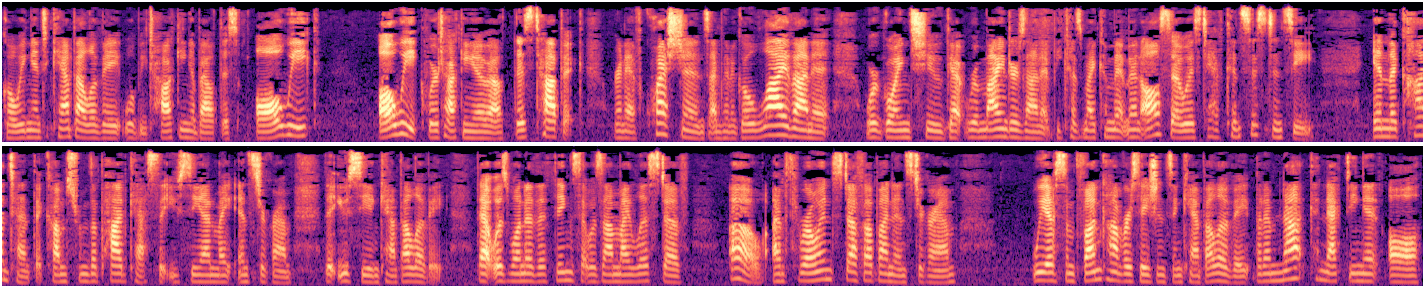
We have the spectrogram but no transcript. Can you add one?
going into Camp Elevate. We'll be talking about this all week. All week, we're talking about this topic. We're going to have questions. I'm going to go live on it. We're going to get reminders on it because my commitment also is to have consistency in the content that comes from the podcast that you see on my Instagram, that you see in Camp Elevate. That was one of the things that was on my list of, oh, I'm throwing stuff up on Instagram. We have some fun conversations in Camp Elevate, but I'm not connecting it all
